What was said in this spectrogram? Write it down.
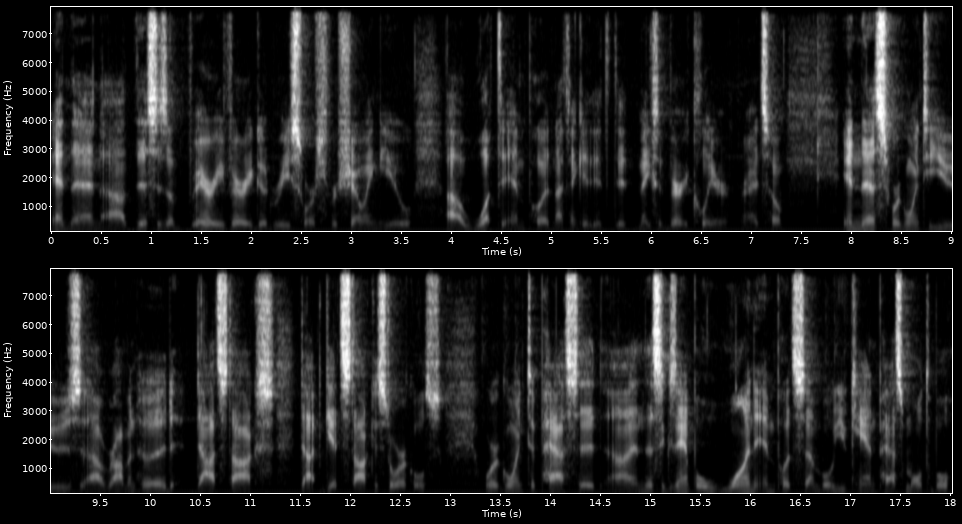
and then uh, this is a very, very good resource for showing you uh, what to input, and I think it, it, it makes it very clear, right? So in this, we're going to use uh, robinhood.stocks.getStockHistoricals. We're going to pass it, uh, in this example, one input symbol. You can pass multiple.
